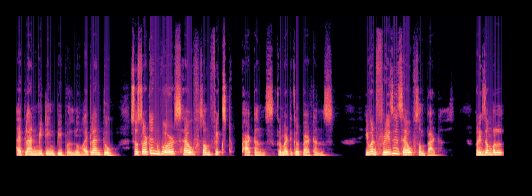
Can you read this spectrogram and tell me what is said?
I plan meeting people. No, I plan to. So certain words have some fixed patterns, grammatical patterns. Even phrases have some patterns. For example,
